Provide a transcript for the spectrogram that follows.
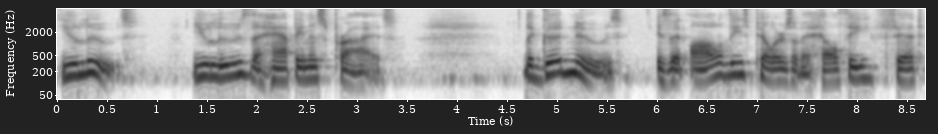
you lose. You lose the happiness prize. The good news is that all of these pillars of a healthy, fit,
